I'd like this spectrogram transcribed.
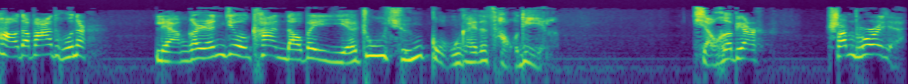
跑到巴图那儿，两个人就看到被野猪群拱开的草地了。小河边山坡下，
